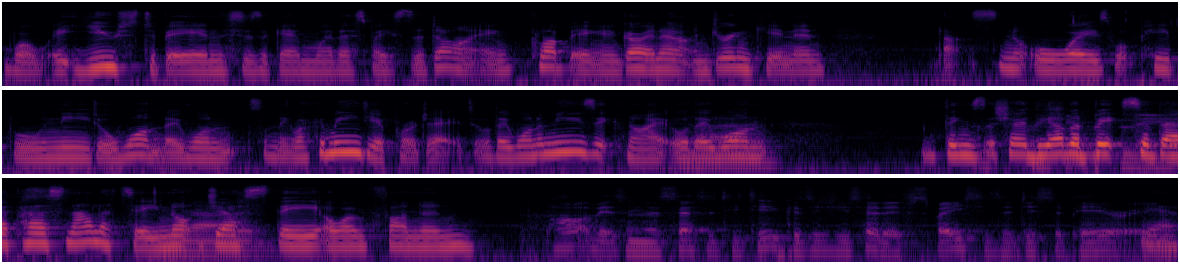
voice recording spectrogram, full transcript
well, it used to be, and this is again where their spaces are dying, clubbing and going out and drinking and. That's not always what people need or want. They want something like a media project, or they want a music night, or they want things that show the other bits of their personality, not Yeah. just the oh, I'm fun and Part of it's a necessity too, because as you said, if spaces are disappearing, Yeah.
